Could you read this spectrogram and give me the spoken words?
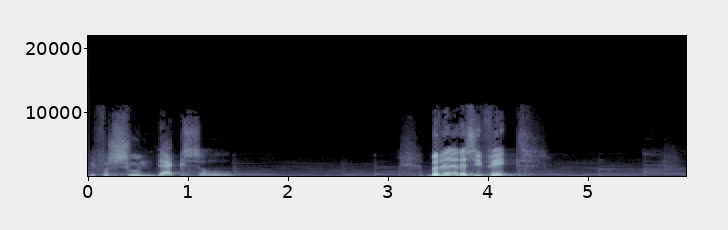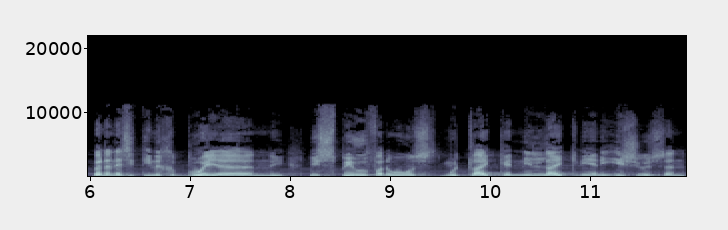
Die versoendeksel. Binne-in is die wet. Binne is die 10 gebooie en die die spieël van hoe ons moet lyk en nie lyk nie en die issues en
